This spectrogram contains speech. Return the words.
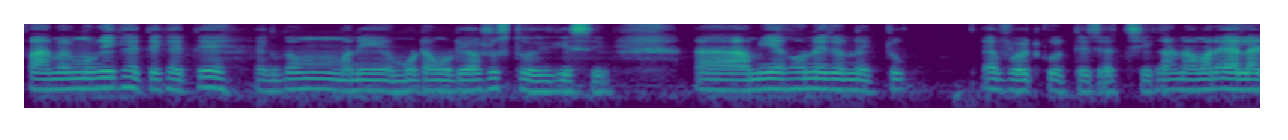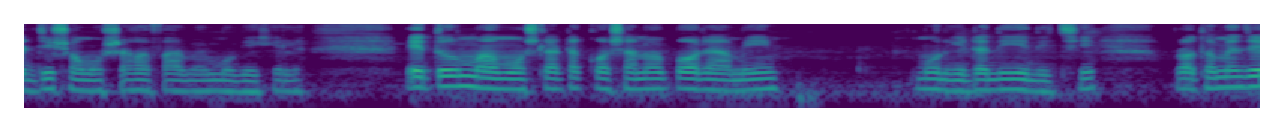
ফার্মের মুরগি খাইতে খাইতে একদম মানে মোটামুটি অসুস্থ হয়ে গেছি। আমি এখন এজন্য একটু অ্যাভয়েড করতে চাচ্ছি, কারণ আমার অ্যালার্জির সমস্যা হয় ফার্মের মুরগি খেলে। এ তো মশলাটা কষানোর পরে আমি মুরগিটা দিয়ে দিচ্ছি। প্রথমে যে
